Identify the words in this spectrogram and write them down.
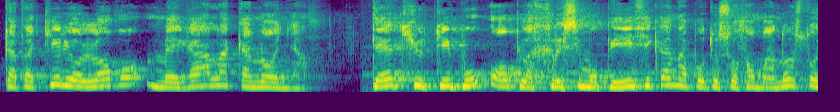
Κατά κύριο λόγο μεγάλα κανόνια. Τέτοιου τύπου όπλα χρησιμοποιήθηκαν από τους Οθωμανούς το 1427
